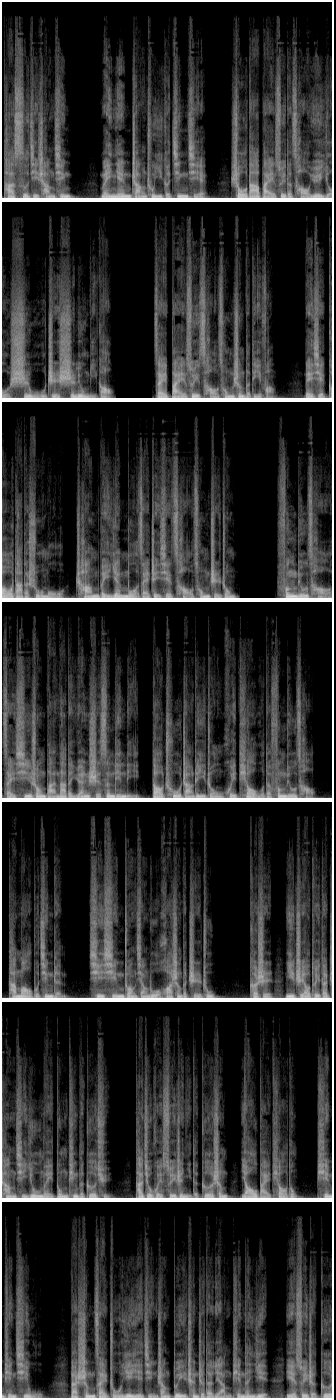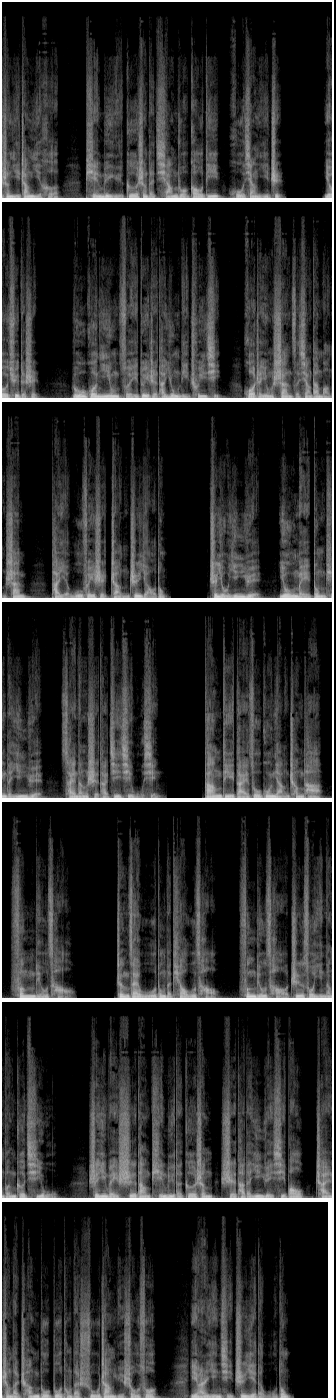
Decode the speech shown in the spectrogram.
它四季常青，每年长出一个茎节，寿达百岁的草约有十五至十六米高。在百岁草丛生的地方，那些高大的树木常被淹没在这些草丛之中。风流草在西双版纳的原始森林里到处长着一种会跳舞的风流草，它貌不惊人，其形状像落花生的植株。可是你只要对它唱起优美动听的歌曲，它就会随着你的歌声摇摆跳动，翩翩起舞。那生在主叶叶颈上对称着的两片嫩叶，也随着歌声一张一合。频率与歌声的强弱高低互相一致。有趣的是，如果你用嘴对着它用力吹气，或者用扇子向它猛扇，它也无非是整只摇动。只有音乐优美动听的音乐，才能使它激起舞性。当地傣族姑娘称它“风流草”。正在舞动的跳舞草，风流草之所以能闻歌起舞。是因为适当频率的歌声使它的音乐细胞产生了程度不同的舒张与收缩，因而引起枝叶的舞动，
